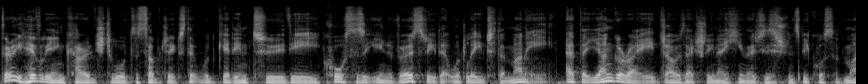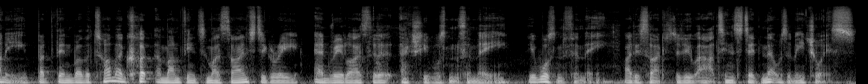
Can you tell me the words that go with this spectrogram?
very heavily encouraged towards the subjects that would get into the courses at university that would lead to the money. At the younger age, I was actually making those decisions because of money. But then by the time I got a month into my science degree and realised that it actually wasn't for me, it wasn't for me. I decided to do arts instead, and that was a me choice.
